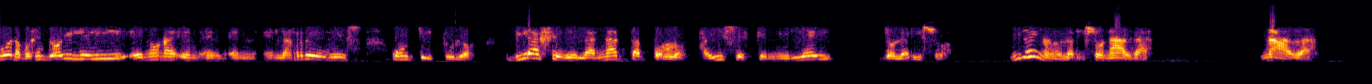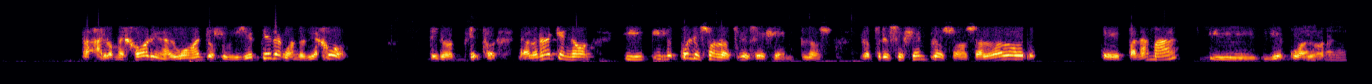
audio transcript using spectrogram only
bueno, por ejemplo, hoy leí en, una, en, en las redes un título, Viaje de la nata por los países que mi ley dolarizó. Mi ley no dolarizó nada, nada. A, lo mejor en algún momento su billetera cuando viajó, pero, la verdad que no ¿Y, cuáles son los tres ejemplos? Los tres ejemplos son Salvador, eh, Panamá y, Ecuador.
